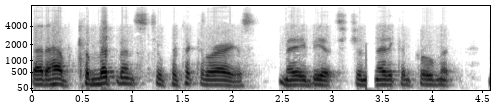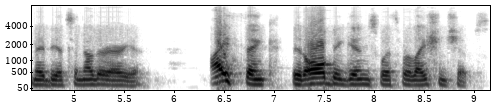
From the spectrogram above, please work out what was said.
that have commitments to particular areas. Maybe it's genetic improvement, maybe it's another area. I think it all begins with relationships.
